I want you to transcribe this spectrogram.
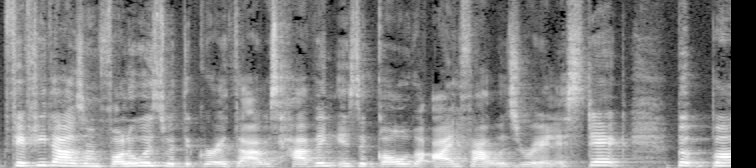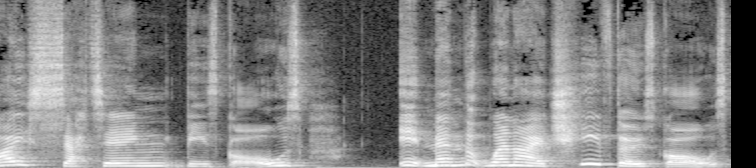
50,000 followers with the growth that I was having is a goal that I felt was realistic. But by setting these goals, it meant that when I achieved those goals,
